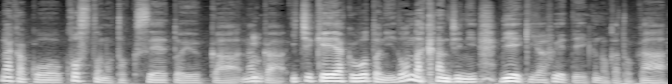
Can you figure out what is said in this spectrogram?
なんかこう、コストの特性というか、なんか1契約ごとにどんな感じに利益が増えていくのかとか、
